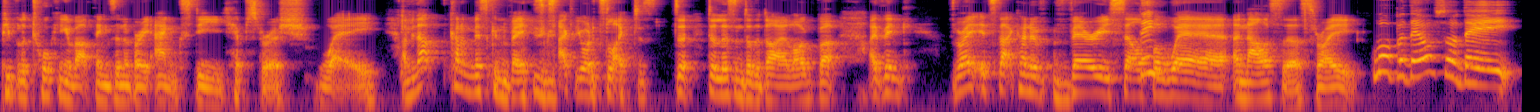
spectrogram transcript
people are talking about things in a very angsty, hipsterish way. I mean, that kind of misconveys exactly what it's like to, to, to listen to the dialogue, but I think, right, it's that kind of very self-aware analysis, right? Well, but they also they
